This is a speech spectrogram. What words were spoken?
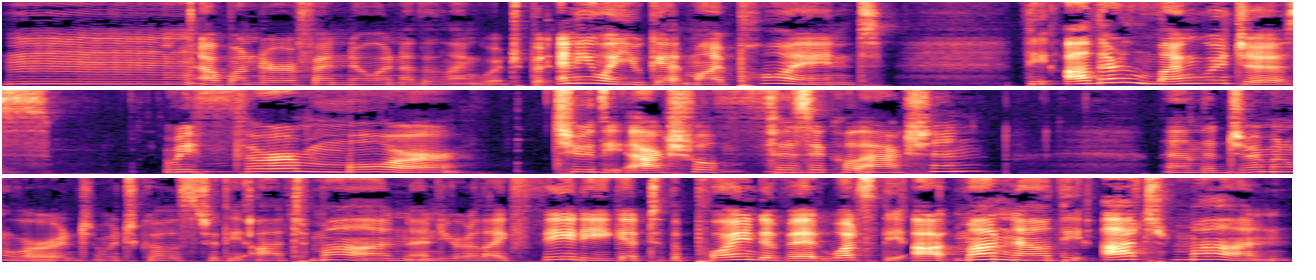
Hmm, I wonder if I know another language. But anyway, you get my point. The other languages refer more to the actual physical action than the German word, which goes to the Atman. And you're like, Fedi, get to the point of it. What's the Atman now? The Atman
